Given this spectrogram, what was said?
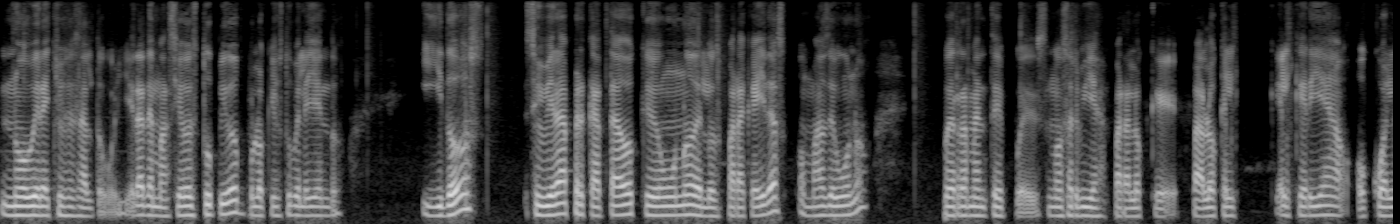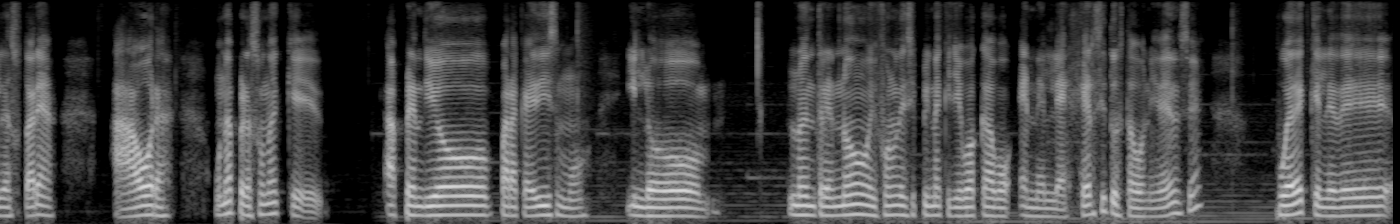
no hubiera hecho ese salto, güey. Era demasiado estúpido por lo que yo estuve leyendo. Y dos, se hubiera percatado que uno de los paracaídas, o más de uno, pues realmente pues no servía para lo que, para lo que él, él quería o cuál era su tarea. Ahora, una persona que aprendió paracaidismo y lo, lo entrenó y fue una disciplina que llevó a cabo en el ejército estadounidense, puede que le dé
